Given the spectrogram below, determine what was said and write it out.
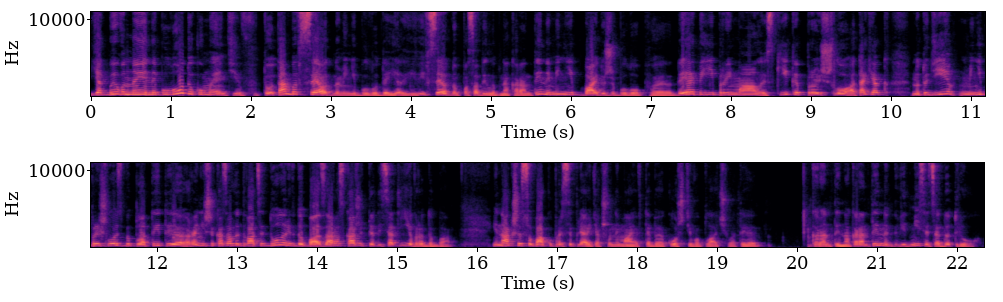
Якби в неї не було документів, то там би все одно мені було де і все одно посадили б на карантин, і мені байдуже було б, е, де б її приймали, скільки б пройшло. А так як ну тоді мені прийшлось би платити раніше казали 20 доларів доба, зараз кажуть 50 євро доба. Інакше собаку присипляють, якщо немає в тебе коштів оплачувати карантин. А карантин від місяця до трьох.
